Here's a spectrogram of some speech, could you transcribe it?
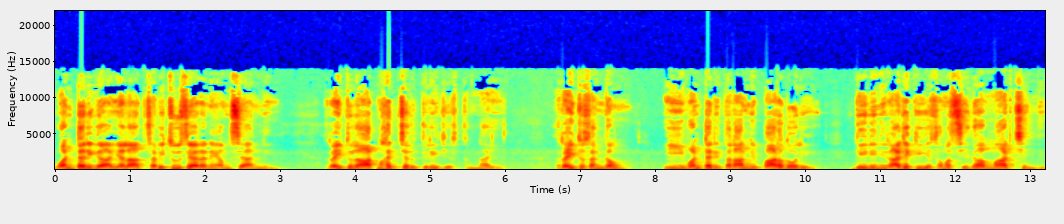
ఒంటరిగా ఎలా చవిచూశారనే అంశాన్ని రైతుల ఆత్మహత్యలు తెలియజేస్తున్నాయి. రైతు సంఘం ఈ ఒంటరితనాన్ని పారదోలి దీనిని రాజకీయ సమస్యగా మార్చింది.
